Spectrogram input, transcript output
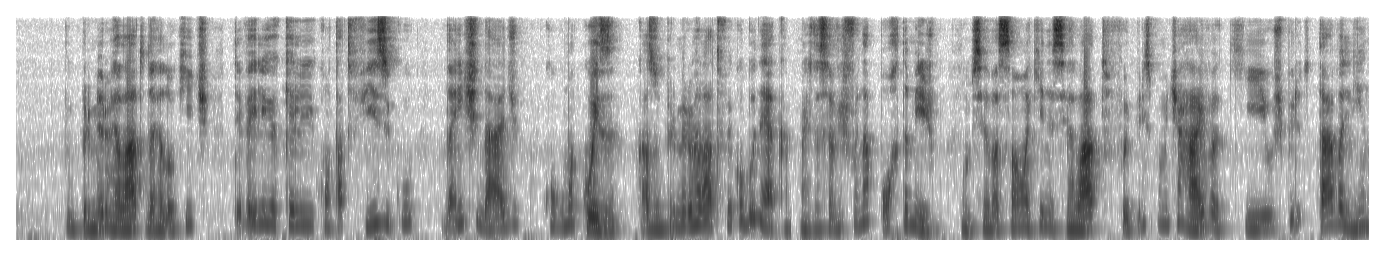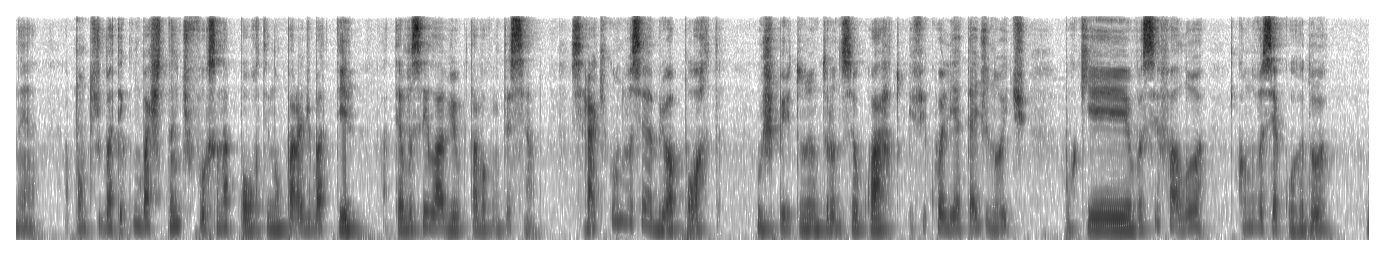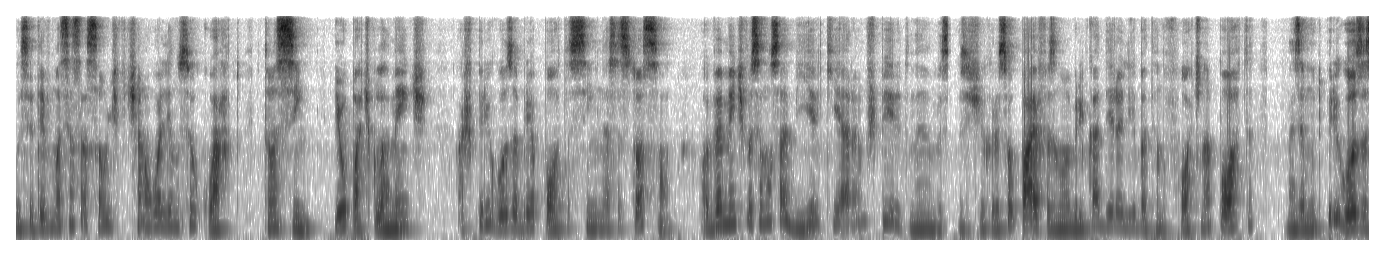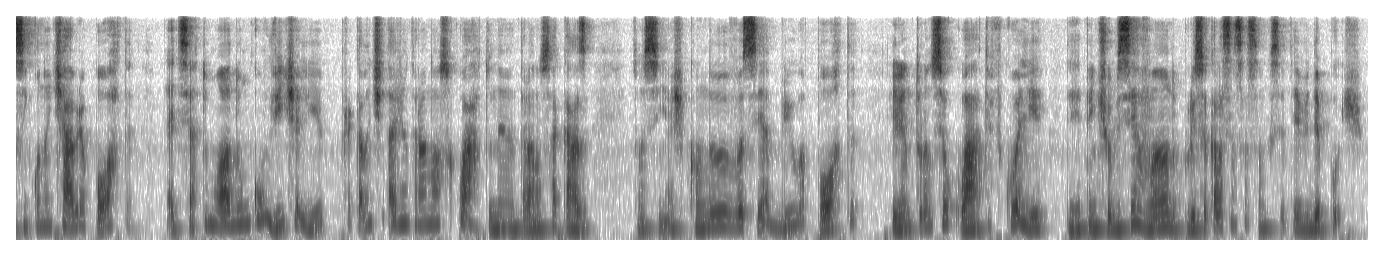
O primeiro relato da Hello Kitty teve ali aquele contato físico da entidade com alguma coisa. O caso do primeiro relato foi com a boneca, mas dessa vez foi na porta mesmo. Uma observação aqui nesse relato foi principalmente a raiva que o espírito estava ali, né? a ponto de bater com bastante força na porta e não parar de bater, até você ir lá ver o que estava acontecendo. Será que quando você abriu a porta, o espírito não entrou no seu quarto e ficou ali até de noite? Porque você falou que quando você acordou, você teve uma sensação de que tinha algo ali no seu quarto. Então, assim, eu particularmente acho perigoso abrir a porta assim nessa situação. Obviamente você não sabia que era um espírito, né? Você achou que era seu pai fazendo uma brincadeira ali, batendo forte na porta. Mas é muito perigoso, assim, quando a gente abre a porta. É de certo modo um convite ali para aquela entidade entrar no nosso quarto, né? Entrar na nossa casa. Então, assim, acho que quando você abriu a porta, ele entrou no seu quarto e ficou ali, de repente observando, por isso aquela sensação que você teve depois.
